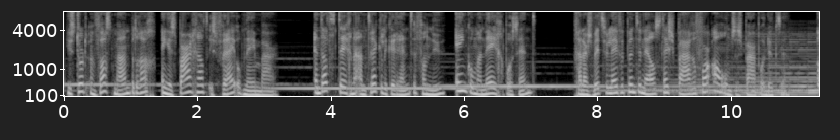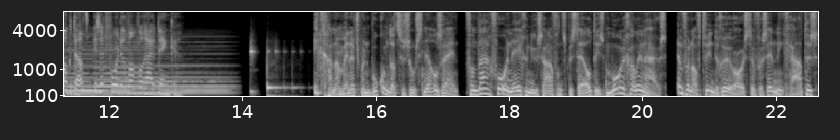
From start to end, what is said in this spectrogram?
Je stort een vast maandbedrag en je spaargeld is vrij opneembaar. En dat tegen een aantrekkelijke rente van nu 1,9%. Ga naar zwitserleven.nl slash sparen voor al onze spaarproducten. Ook dat is het voordeel van vooruitdenken. Ik ga naar Managementboek omdat ze zo snel zijn. Vandaag voor 9 uur s avonds besteld is morgen al in huis. En vanaf 20 euro is de verzending gratis.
